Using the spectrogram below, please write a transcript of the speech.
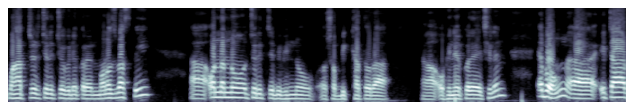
মাহাত্রের চরিত্রে অভিনয় করেন মনোজ বাজপেয়ী। অন্যান্য চরিত্রে বিভিন্ন সব বিখ্যাতরা অভিনয় করেছিলেন। এবং এটার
